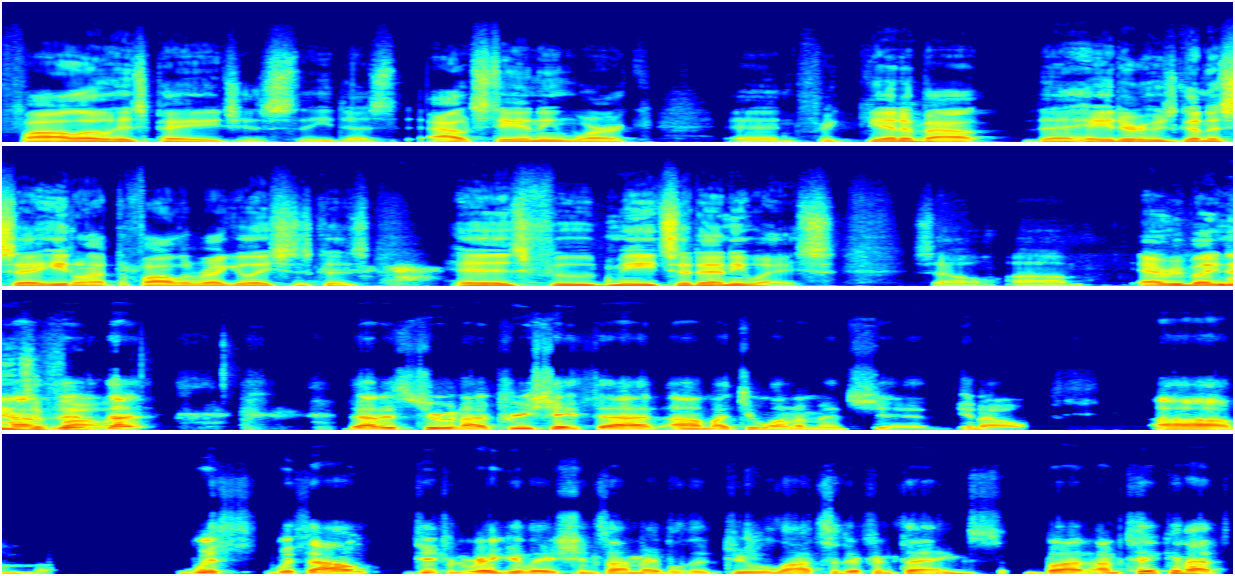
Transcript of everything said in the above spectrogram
Follow his pages. He does outstanding work, and forget about the hater who's going to say he don't have to follow the regulations because his food meets it anyways. So um, everybody needs Yeah, to follow. That, that is true, and I appreciate that. Um, I do want to mention, you know, um, with without different regulations, I'm able to do lots of different things. But I'm taking that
